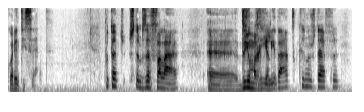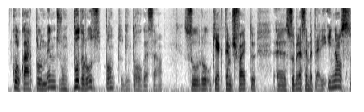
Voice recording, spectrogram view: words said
47. Portanto, estamos a falar uh, de uma realidade que nos deve colocar pelo menos um poderoso ponto de interrogação sobre o que é que temos feito uh, sobre essa matéria. E não se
